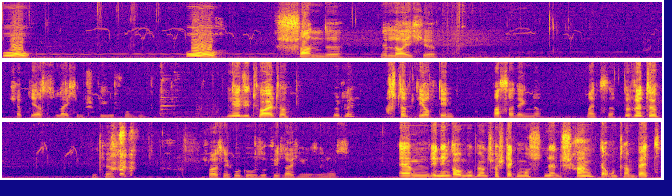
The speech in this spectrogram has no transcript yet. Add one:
Oh! Schande! Eine Leiche. Ich habe die erste Leiche im Spiel gefunden. Ne, die zweite. Wirklich? Ach stimmt, die auf den Wasserding, ne? Meinst du? Dritte. Okay. Ich weiß nicht, wo du so viele Leichen gesehen hast. Ähm, in den Raum, wo wir uns verstecken mussten, den Schrank, da unterm Bett.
